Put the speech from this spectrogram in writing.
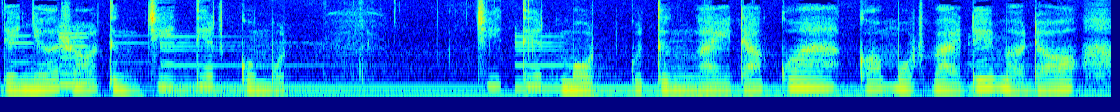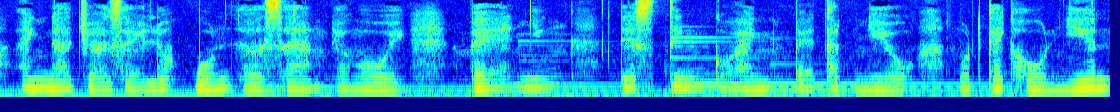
để nhớ rõ từng chi tiết của một chi tiết một của từng ngày đã qua. Có một vài đêm ở đó, anh đã trở dậy lúc 4 giờ sáng để ngồi, vẽ những testing của anh, vẽ thật nhiều, một cách hồn nhiên.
